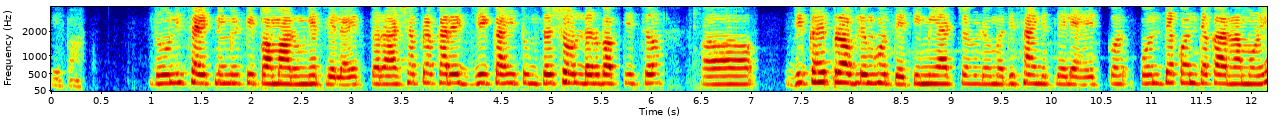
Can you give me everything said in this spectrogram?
हे पहा. दोन्ही साईडने मी टिपा मारून घेतलेल्या आहेत. तर अशा प्रकारे जे काही तुमचं शोल्डर बाबतीचं जी काही प्रॉब्लेम होते ती मी आजच्या व्हिडिओमध्ये सांगितलेले आहेत. को कोणत्या कोणत्या कारणामुळे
